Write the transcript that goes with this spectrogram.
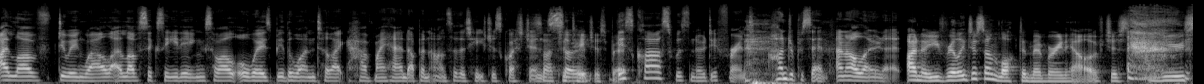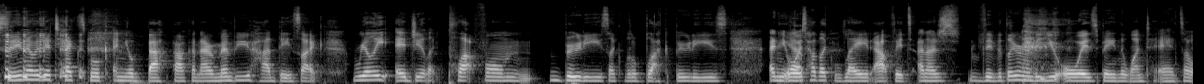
I love doing well, I love succeeding, so I'll always be the one to like have my hand up and answer the teacher's questions. Such a teacher's pet. this class was no different, hundred percent, and I'll own it. I know you've really just unlocked a memory now of just you sitting there with your textbook and your backpack. And I remember you had these like really edgy, like platform booties, like little black booties, and you always had like laid outfits. And I just vividly remember you always being the one to answer.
